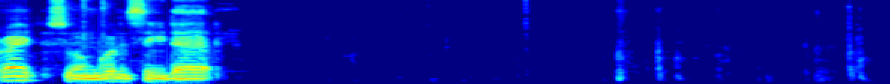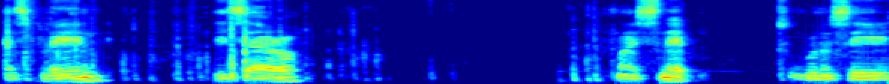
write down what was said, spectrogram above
Right, so I'm going to say that explain this arrow, my snip. So I'm going to say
